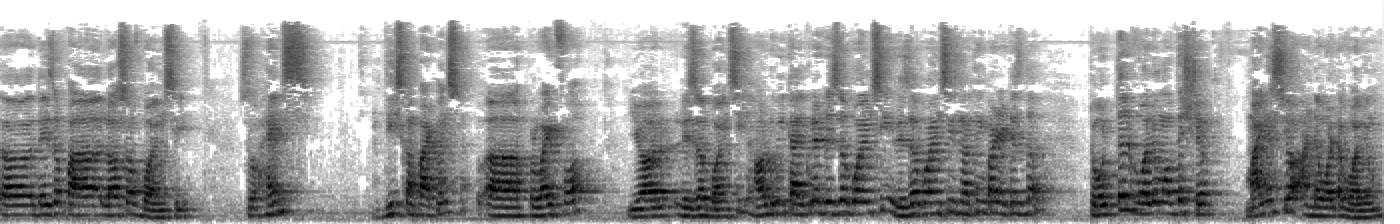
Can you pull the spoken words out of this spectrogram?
uh, there is a loss of buoyancy. So hence these compartments uh, provide for your reserve buoyancy. How do we calculate reserve buoyancy? Reserve buoyancy is nothing but it is the total volume of the ship minus your underwater volume.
